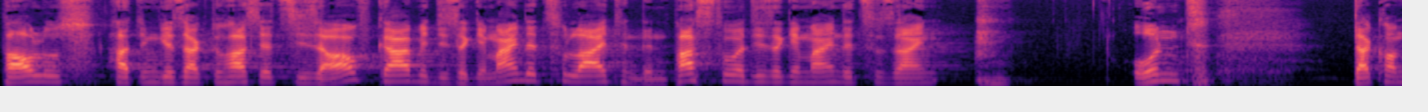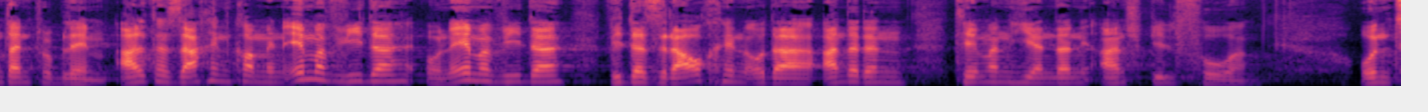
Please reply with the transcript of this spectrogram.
Paulus hat ihm gesagt, du hast jetzt diese Aufgabe, diese Gemeinde zu leiten, den Pastor dieser Gemeinde zu sein. Und da kommt ein Problem. Alte Sachen kommen immer wieder und immer wieder, wie das Rauchen oder anderen Themen hier in dem Anspiel vor. Und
